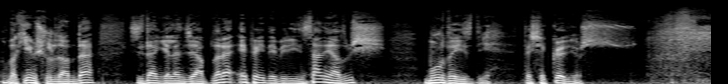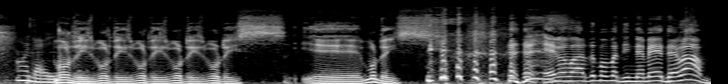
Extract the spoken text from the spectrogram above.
Bakayım şuradan da sizden gelen cevaplara epey de bir insan yazmış buradayız diye. Teşekkür ediyoruz. Oley. Buradayız, buradayız, buradayız, buradayız, buradayız. Ee, buradayız. Eve vardım ama dinlemeye devam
